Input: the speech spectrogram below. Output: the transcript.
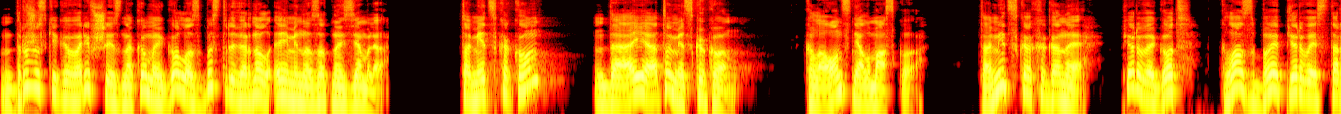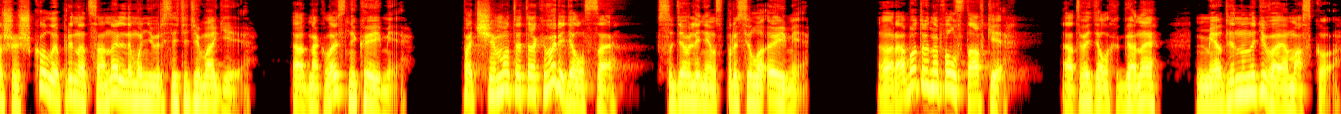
Дружески говоривший знакомый голос быстро вернул Эми назад на землю. «Томицка-кун?» «Да, я Томицка-кун». Клоун снял маску. Томицка Хагане. Первый год. Класс Б первой старшей школы при Национальном университете магии. Одноклассник Эми. «Почему ты так вырядился?» с удивлением спросила Эйми. «Работаю на полставки», — ответил Хагане, медленно надевая маску.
